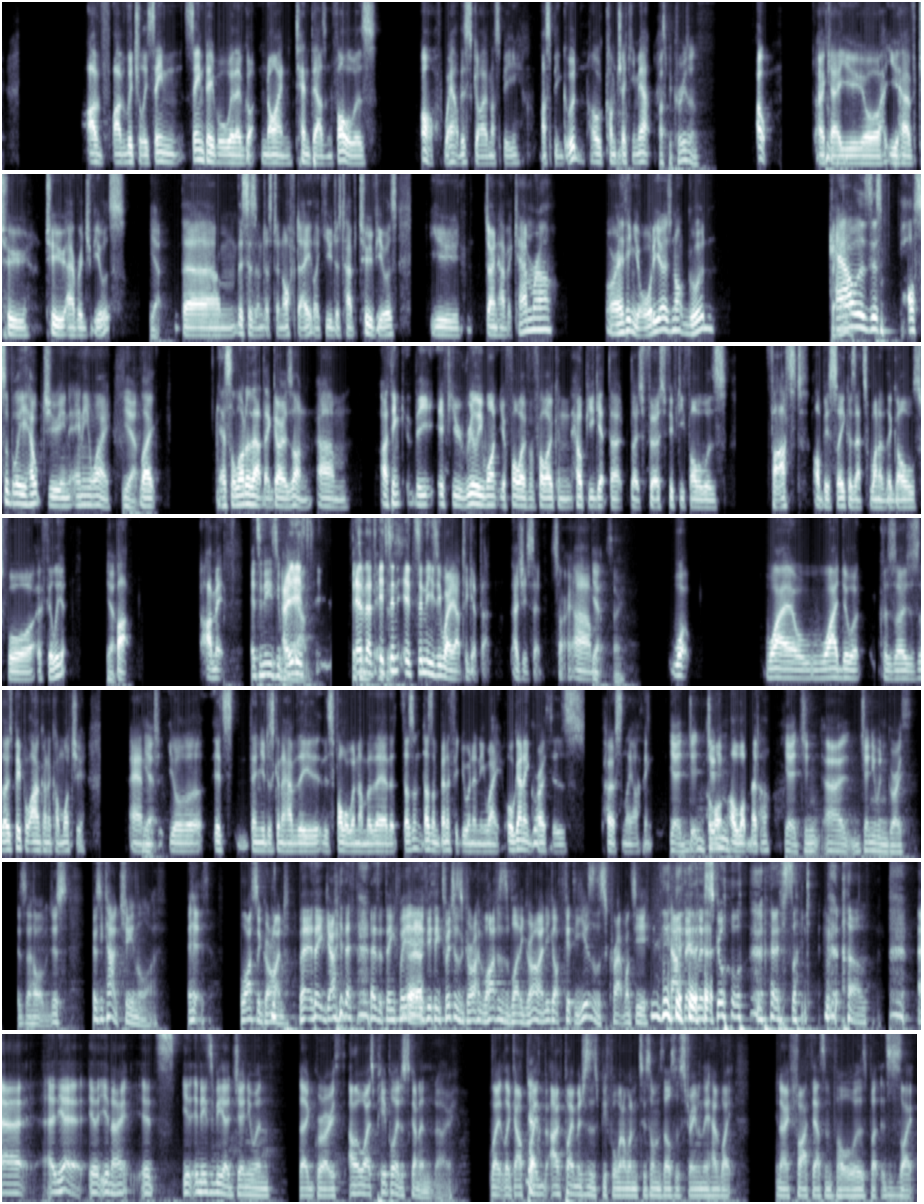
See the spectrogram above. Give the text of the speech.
I've I've literally seen seen people where they've got nine, ten thousand followers. Oh wow, this guy must be must be good. I'll come check him out. Must be cruising. Oh, okay you you have two two average viewers. Yeah, the um, this isn't just an off day like you just have two viewers. You don't have a camera or anything? Your audio is not good? How has this possibly helped you in any way? Yeah, like there's a lot of that that goes on. Um i think the if you really want your follow for follow can help you get the, those first 50 followers fast obviously because that's one of the goals for affiliate Yeah. but i mean it's an easy way it's, out. yeah, a- that's, it's, an a- it's an easy way out to get that as you said sorry um yeah. Sorry. what why why do it because those those people aren't going to come watch you and Yeah. you're it's then you're just going to have the this follower number there that doesn't doesn't benefit you in any way organic growth is personally i think Yeah, gen- a lot, a lot better yeah, gen- uh, genuine growth is the whole. Just because you can't cheat in life. It, life's a grind. there, there you go. That, that's the thing for you. Yeah. If you think Twitch is a grind, life is a bloody grind. You got 50 years of this crap once you out there left school. it's like, um, uh, and yeah, it, you know, it's it, it needs to be a genuine uh, growth. Otherwise, people are just gonna know. Like, like I've Yeah. played, I've played this before when I went into someone else's stream and they have like, you know, five thousand followers, but it's just like,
